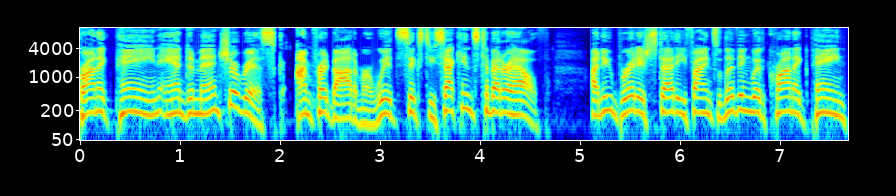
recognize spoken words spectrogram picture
Chronic pain and dementia risk. I'm Fred Bottomer with 60 Seconds to Better Health. A new British study finds living with chronic pain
